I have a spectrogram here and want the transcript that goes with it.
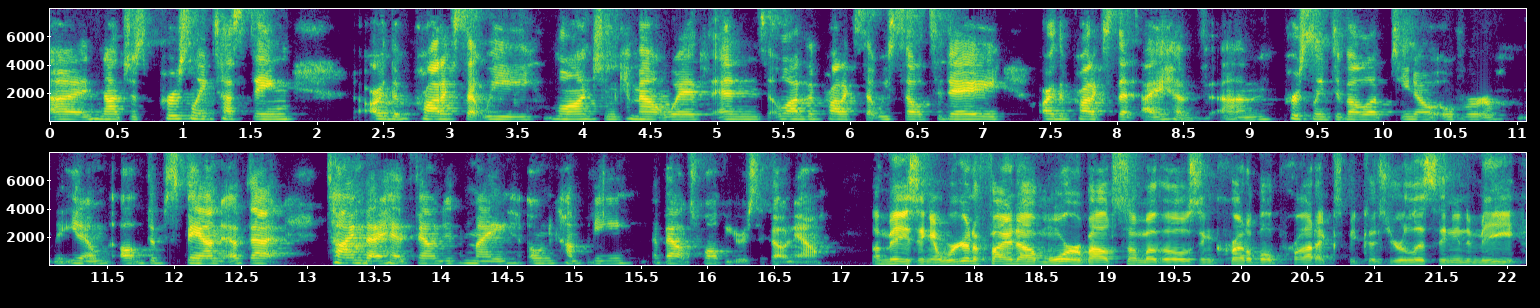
uh, not just personally testing are the products that we launch and come out with and a lot of the products that we sell today are the products that i have um, personally developed you know over you know the span of that time that i had founded my own company about 12 years ago now Amazing. And we're going to find out more about some of those incredible products because you're listening to me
